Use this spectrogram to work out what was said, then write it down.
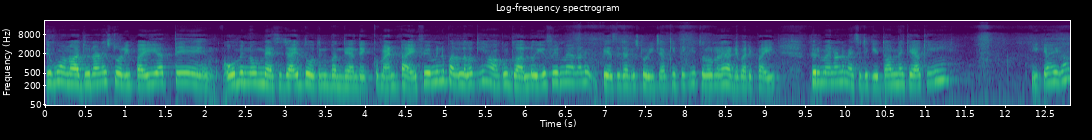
ਤੇ ਹੁਣ ਅੱਜ ਉਹਨਾਂ ਨੇ ਸਟੋਰੀ ਪਾਈ ਆ ਤੇ ਉਹ ਮੈਨੂੰ ਮੈਸੇਜ ਆਏ ਦੋ ਤਿੰਨ ਬੰਦਿਆਂ ਦੇ ਕਮੈਂਟ ਆਏ। ਫਿਰ ਮੈਨੂੰ ਪਤਾ ਲੱਗਾ ਕਿ ਹਾਂ, ਕੋਈ ਗੱਲ ਹੋਈ ਹੈ ਫਿਰ ਮੈਂ ਉਹਨਾਂ ਨੇ ਪੇਜ ਤੇ ਜਾ ਕੇ ਸਟੋਰੀ ਚੈੱਕ ਕੀਤੀ ਕਿ ਚਲੋ ਉਹਨਾਂ ਨੇ ਸਾਡੇ ਬਾਰੇ ਪਾਈ। ਫਿਰ ਮੈਂ ਉਹਨਾਂ ਨੂੰ ਮੈਸੇਜ ਕੀਤਾ, ਉਹਨਾਂ ਨੇ ਕਿਹਾ ਕਿ ਕੀ ਕਿਹਾ ਹੈਗਾ।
